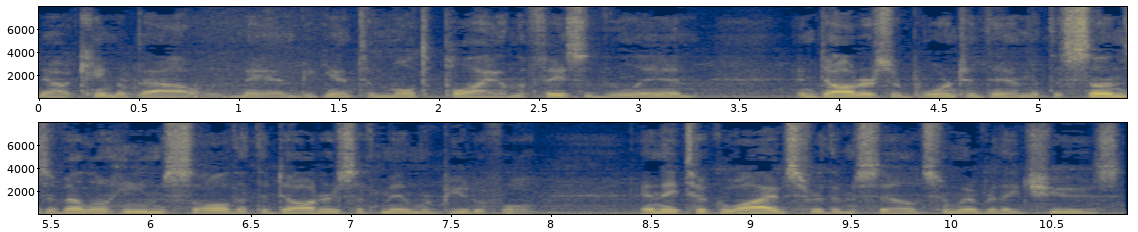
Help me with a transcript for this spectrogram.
Now it came about when man began to multiply on the face of the land, and daughters were born to them, that the sons of Elohim saw that the daughters of men were beautiful, and they took wives for themselves, whomever they choose.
